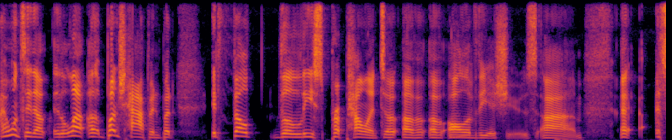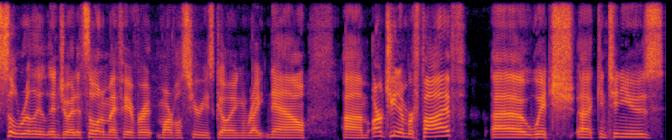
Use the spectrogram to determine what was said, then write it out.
I won't say that a, lot, a bunch happened, but it felt the least propellant of, of, of all of the issues. Um, I, I still really enjoyed it. It's still one of my favorite Marvel series going right now. Um, Archie number five, uh, which uh, continues.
